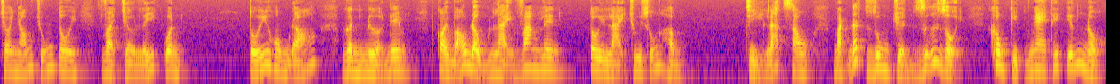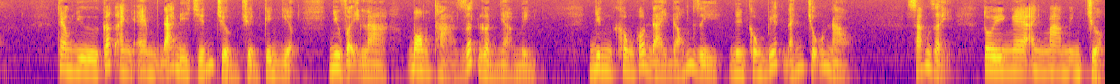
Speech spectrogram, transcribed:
cho nhóm chúng tôi và chờ lấy quân. Tối hôm đó, gần nửa đêm, còi báo động lại vang lên, tôi lại chui xuống hầm. Chỉ lát sau, mặt đất rung chuyển dữ dội, không kịp nghe thấy tiếng nổ. Theo như các anh em đã đi chiến trường truyền kinh nghiệm, như vậy là bom thả rất gần nhà mình. Nhưng không có đài đóm gì nên không biết đánh chỗ nào. Sáng dậy, tôi nghe anh Ma Minh Trưởng,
